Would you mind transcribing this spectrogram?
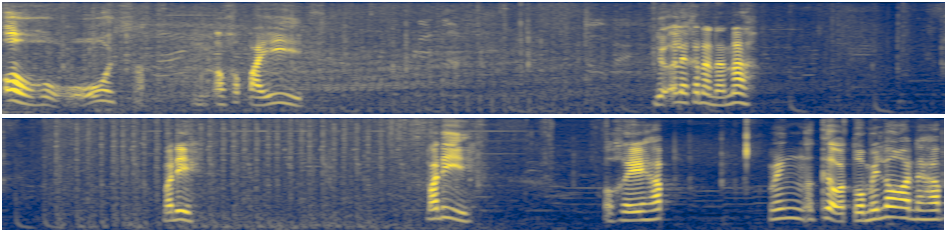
โอ้โห สัตว์มึงเอาเข้าไป เยอะอะไรขนาดนั้นน่ะ มาดิ มาดิ โอเคครับแม่งเกือบตัวไม่รอดนะครับ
